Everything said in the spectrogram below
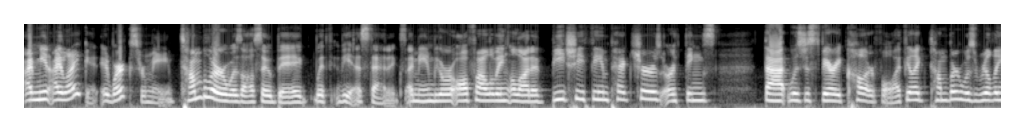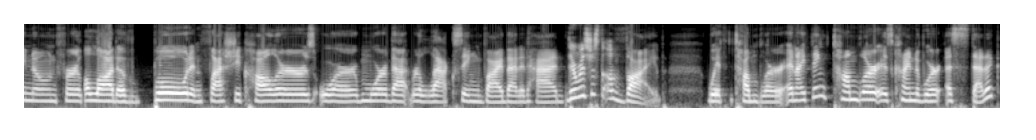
I mean, I like it. It works for me. Tumblr was also big with the aesthetics. I mean, we were all following a lot of beachy themed pictures or things that was just very colorful. I feel like Tumblr was really known for a lot of bold and flashy colors or more of that relaxing vibe that it had. There was just a vibe with Tumblr, and I think Tumblr is kind of where aesthetic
